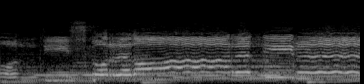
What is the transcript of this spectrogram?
Non ti scordare di me.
